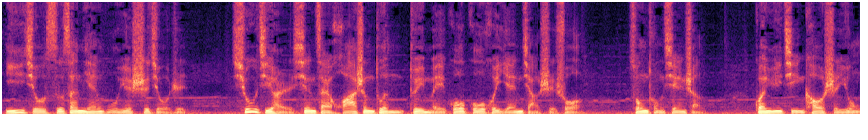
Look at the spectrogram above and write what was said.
1943年5月19日。丘吉尔先在华盛顿对美国国会演讲时说：“总统先生，关于仅靠使用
